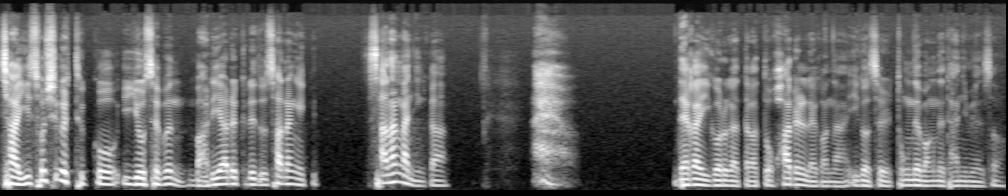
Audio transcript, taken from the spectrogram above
자, 이 소식을 듣고 이 요셉은 마리아를 그래도 사랑했 사랑하니까 아휴, 내가 이거를 갖다가 또 화를 내거나 이것을 동네방네 다니면서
